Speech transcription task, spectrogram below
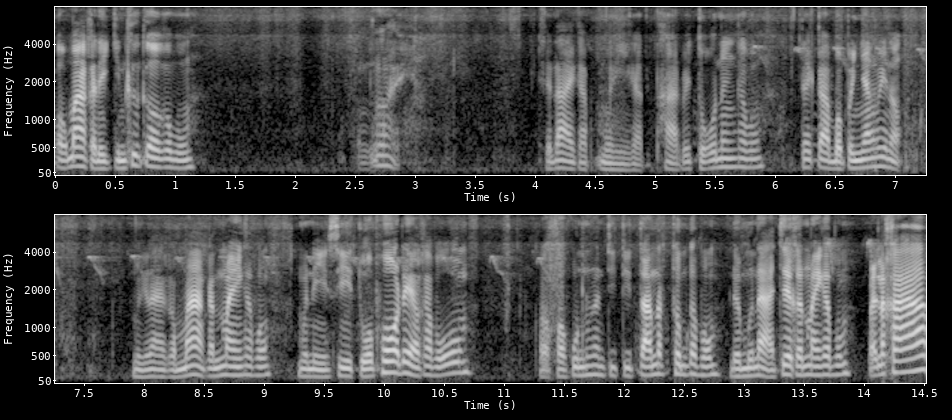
ออกมาก็ได้กินคือเก่าครับผมใช้ได้ครับมือนี้ก็ผ่านไปโตัวหนึงครับผมแต่กลับบอกเป็นยังพี่น้องมือหน้าก็มากกันไหมครับผมมือนี้สี่ตัวโพดแล้วครับผมขอขอบคุณทุกท่านที่ติดตามรับชมครับผมเดี๋ยวมือหน้าเจอกันไหมครับผมไปแล้วครับ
